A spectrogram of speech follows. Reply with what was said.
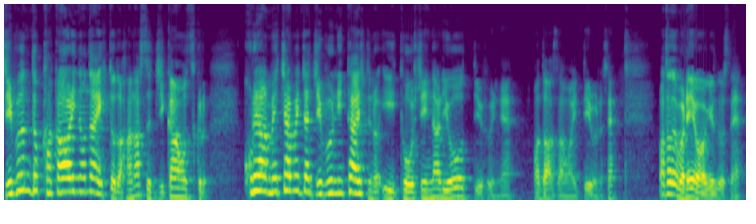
自分と関わりのない人と話す時間を作る。これはめちゃめちゃ自分に対してのいい投資になるよっていうふうにね、まあダンさんは言っているんですね。まあ例えば例を挙げるとですね、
